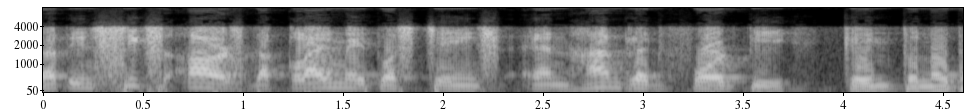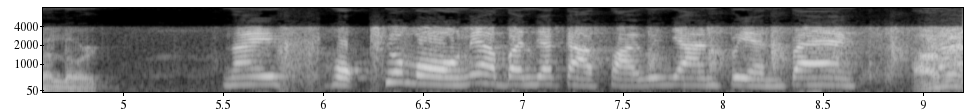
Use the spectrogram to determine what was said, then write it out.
That in six hours the climate was changed and 140 came to know the Lord. ใน 6 ชั่วโมงเนี่ยบรรยากาศฝ่ายวิญญาณเปลี่ยนแปลง Amen. และ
